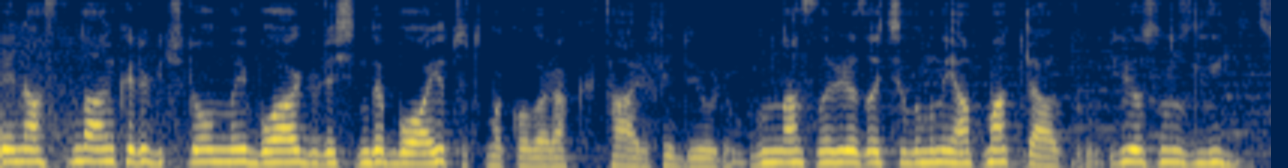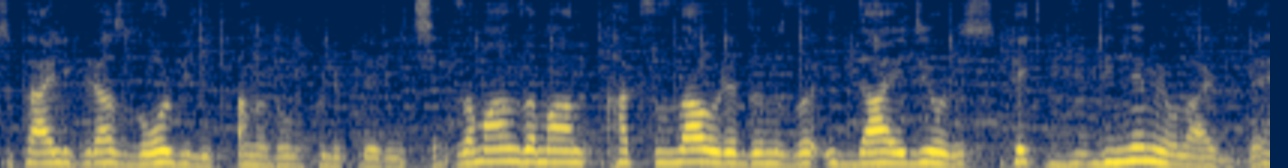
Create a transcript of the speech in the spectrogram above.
Ben aslında Ankara güçlü olmayı boğa güreşinde boğayı tutmak olarak tarif ediyorum. Bunun aslında biraz açılımını yapmak lazım. Biliyorsunuz lig, Süper Lig biraz zor bir lig Anadolu kulüpleri için. Zaman zaman haksızlığa uğradığımızı iddia ediyoruz. Pek di- dinlemiyorlar bizi.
